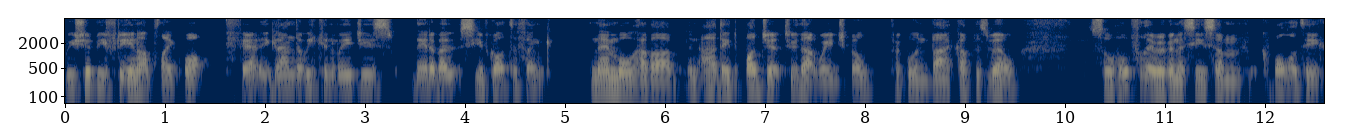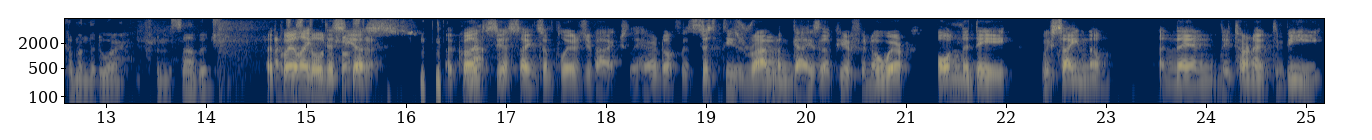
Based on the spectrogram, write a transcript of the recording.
We should be freeing up like what thirty grand a week in wages thereabouts. You've got to think, and then we'll have a an added budget to that wage bill for going back up as well. So hopefully we're going to see some quality come in the door from Savage. I'd I quite just like to see trust us. I'd quite Nah. like to see us sign some players you've actually heard of. It's just these random guys that appear from nowhere. On the day we sign them, and then they turn out to be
